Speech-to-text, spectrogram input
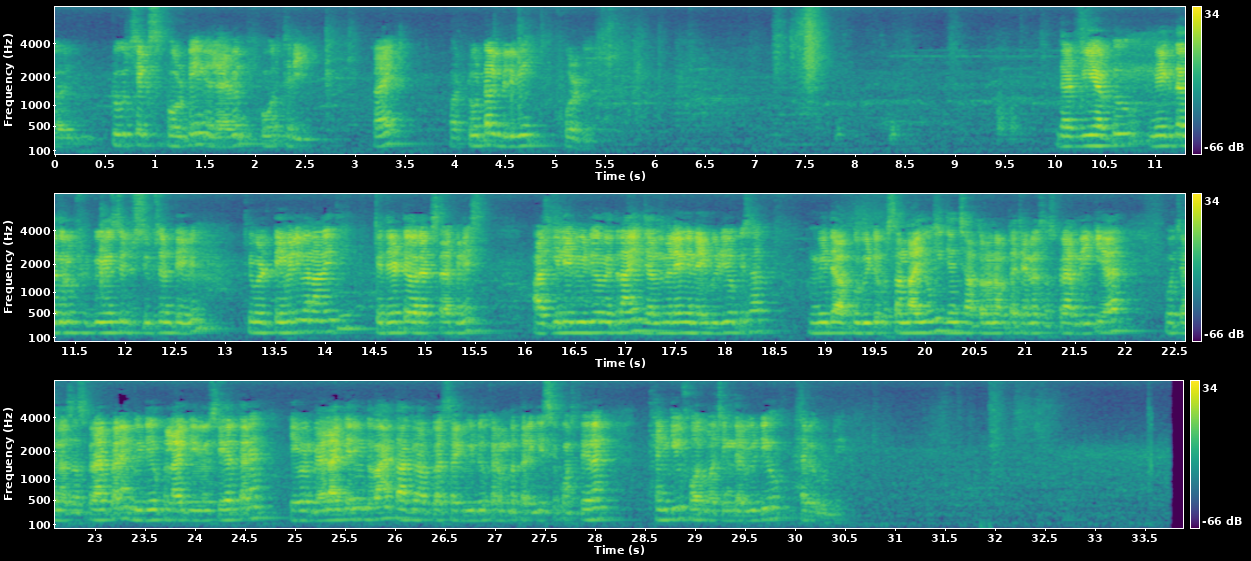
two six fourteen eleven four three right और total will be forty that we have to make the group frequency table. केवल टेबल ही बनानी थी विद और extra finish आज के लिए video में इतना ही। जल्द मिलेंगे नई वीडियो के साथ। उम्मीद है आपको वीडियो पसंद आई होगी। जिन छात्रों ने अपना चैनल सब्सक्राइब नहीं किया है, वो चैनल सब्सक्राइब करें, वीडियो को लाइक एवं शेयर करें। एवं बेल आइकन भी दबाएँ, ताकि आपका सभी वीडियो क्रमबद्ध तरीके से पहुँचते रहें। Thank you for watching the video have a good day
